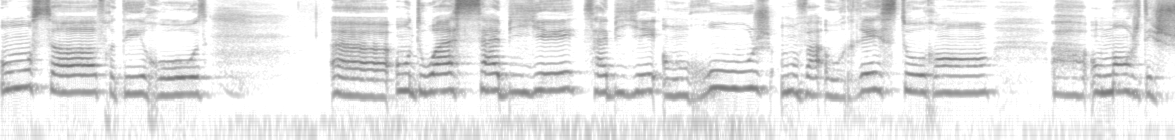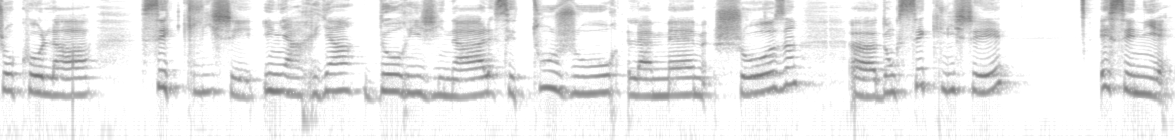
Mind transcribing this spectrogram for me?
on s'offre des roses, euh, on doit s'habiller, s'habiller en rouge, on va au restaurant, euh, on mange des chocolats. C'est cliché, il n'y a rien d'original, c'est toujours la même chose. Euh, donc c'est cliché et c'est niais.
